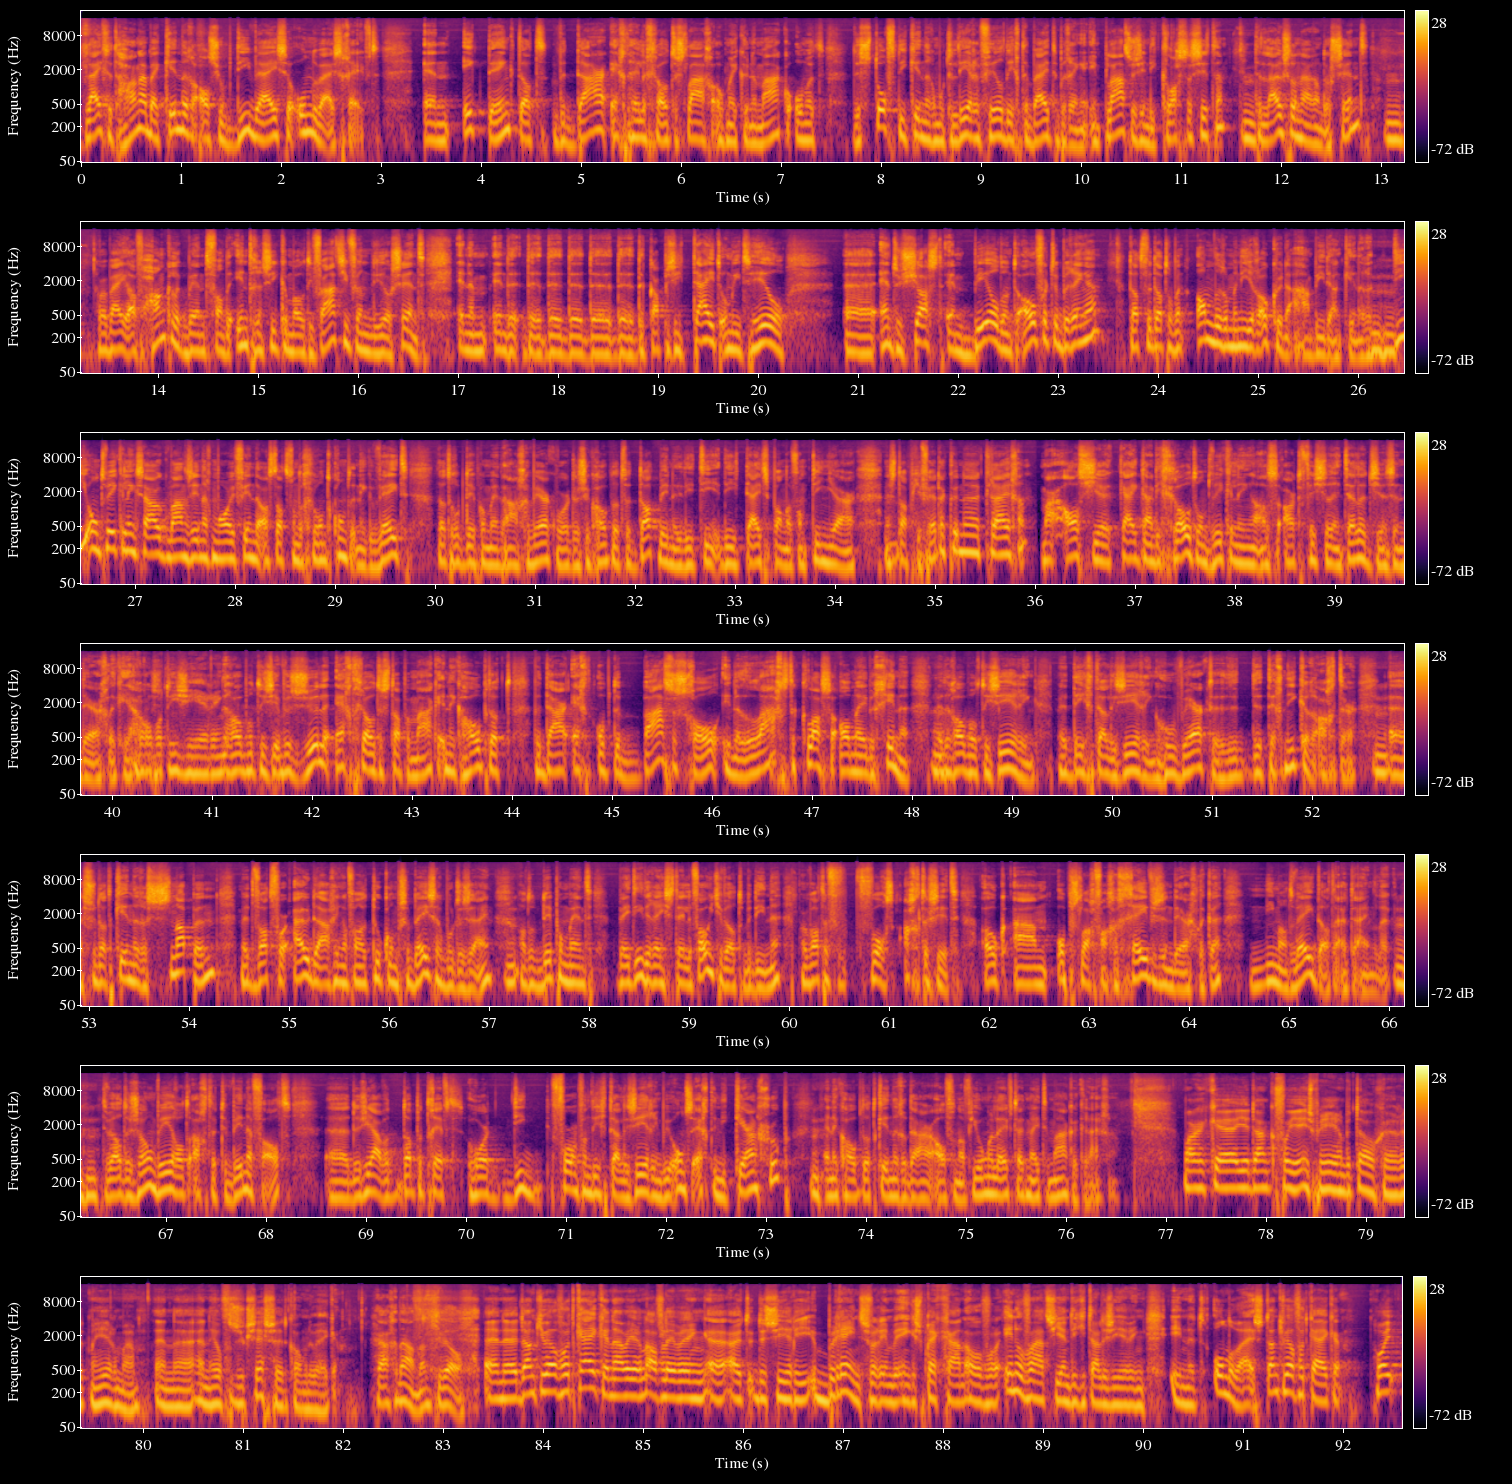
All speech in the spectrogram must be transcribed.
blijft het hangen bij kinderen als je op die wijze onderwijs geeft. En ik denk dat we daar echt hele grote slagen ook mee kunnen maken om het, de stof die kinderen moeten leren veel dichterbij te brengen. In plaats dus in die klas te zitten, mm. te luisteren naar een docent, mm. waarbij je afhankelijk bent van de intrinsieke motivatie van die docent en, en de, de, de, de, de, de, de capaciteit om iets heel uh, enthousiast en beeldend over te brengen, dat we dat op een andere manier ook kunnen aanbieden aan kinderen. Mm -hmm. Die ontwikkeling zou ik waanzinnig mooi vinden als dat van de grond komt. En ik weet dat er op dit moment aan gewerkt wordt. Dus ik hoop dat we dat binnen die, die tijdspannen van tien jaar een stapje verder kunnen krijgen. Maar als je kijkt naar die grote ontwikkelingen als artificial intelligence en dergelijke. Ja, robotisering. Robotisering. We zullen echt grote stappen maken. En ik hoop dat we daar echt op de basisschool in de laagste klasse al mee beginnen. Met ja. robotisering, met digitalisering. Hoe werkt het? De, de techniek erachter. Mm. Uh, zodat kinderen snappen met wat voor uitdagingen van de toekomst ze bezig moeten zijn. Mm. Want op dit moment weet iedereen zijn telefoontje wel te bedienen. Maar wat er vervolgens achter zit, ook aan opslag van gegevens en dergelijke, niemand weet dat uiteindelijk. Mm -hmm. Terwijl er zo'n wereld achter te winnen valt. Uh, dus ja, wat dat betreft hoort die vorm van digitalisering bij ons echt in die kerngroep. Mm. En ik hoop dat kinderen daar al vanaf jonge leeftijd mee te maken krijgen. Mag ik uh, je danken voor je inspirerende betoog, Rutme Herema. En, uh, en heel veel succes de komende weken. Graag gedaan, dankjewel. En uh, dankjewel voor het kijken naar weer een aflevering uh, uit de serie Brains... waarin we in gesprek gaan over innovatie en digitalisering in het onderwijs. Dankjewel voor het kijken. Hoi.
